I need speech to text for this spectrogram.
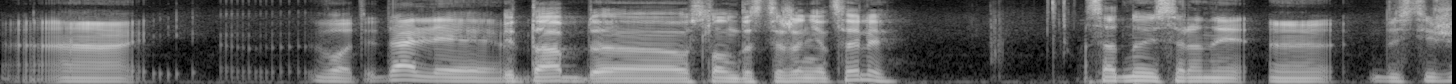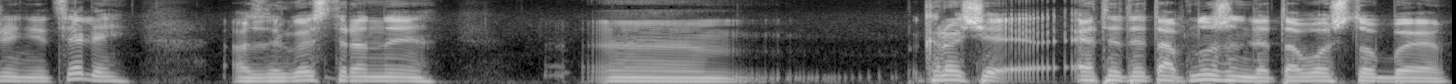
э, Вот, и далее... Этап, условно, достижения целей? с одной стороны, достижение целей, а с другой стороны, эм, короче, этот этап нужен для того, чтобы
